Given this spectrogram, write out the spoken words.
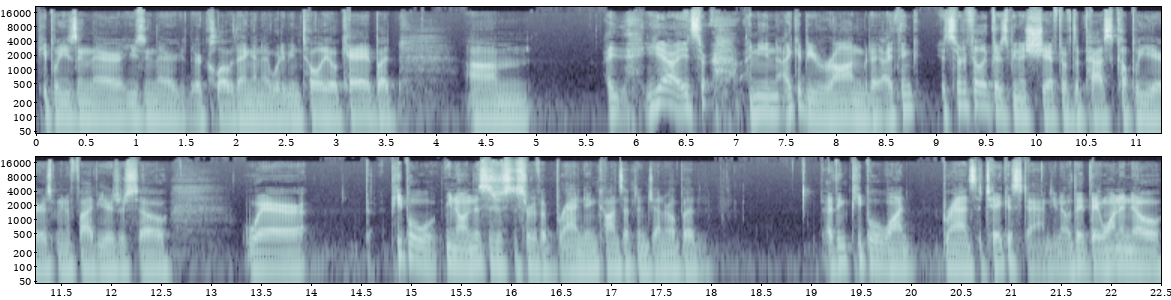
people using their using their their clothing, and it would have been totally okay. But, um, I yeah, it's. I mean, I could be wrong, but I think it sort of feel like there's been a shift over the past couple years, maybe five years or so, where people, you know, and this is just sort of a branding concept in general, but I think people want brands to take a stand. You know, they, they want to know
